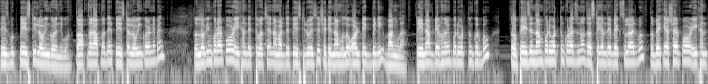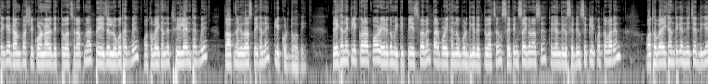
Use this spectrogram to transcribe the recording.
ফেসবুক পেজটি লগ করে নিব। তো আপনারা আপনাদের পেজটা লগ করে নেবেন। তো লগ করার পর এখানে দেখতে পাচ্ছেন আমার যে পেজটি রয়েছে, সেটির নাম হলো অলটেক বিডি বাংলা। তো এই নামটি এখন আমি পরিবর্তন করব। তো পেজের নাম পরিবর্তন করার জন্য জাস্ট এখান থেকে ব্যাক চলে আসব। তো ব্যাকে আসার পর এখান থেকে ডান পাশে কর্নারে দেখতে পাচ্ছেন আপনার পেজের লোগো থাকবে, অথবা এখানে থ্রি লাইন থাকবে। তো আপনাকে জাস্ট এখানে ক্লিক করতে হবে। তো এখানে ক্লিক করার পর এরকম একটি পেজ পাবেন। তারপর এখানে উপর দিকে দেখতে পাচ্ছেন সেটিংস আইকন আছে। তো এখান থেকে সেটিংসে ক্লিক করতে পারেন। অথবা এখান থেকে নিচের দিকে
